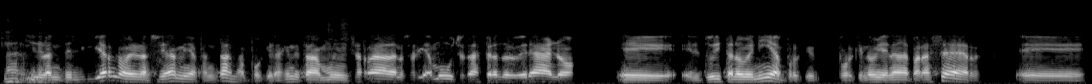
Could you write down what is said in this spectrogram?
Claro, y durante el invierno era una ciudad media fantasma, porque la gente estaba muy encerrada, no salía mucho, estaba esperando el verano, eh, el turista no venía porque, porque no había nada para hacer. Eh,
